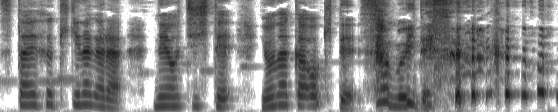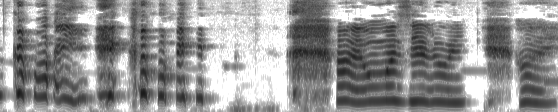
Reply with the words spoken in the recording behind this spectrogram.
スタイフ聞きながら寝落ちして夜中起きて寒いです。かわいい。かわいい。はい、面白い。はい。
